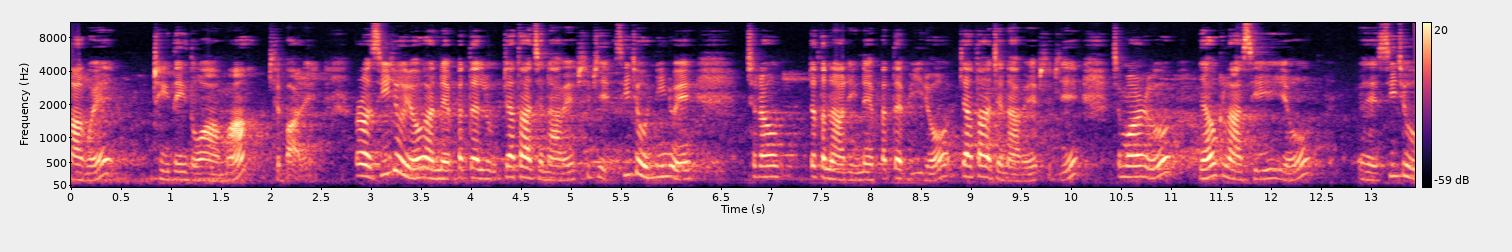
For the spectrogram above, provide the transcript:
ကာကွယ်ထိမ့်သိမ်းသွားမှာဖြစ်ပါတယ်အဲ့တော့စီးကျိုယောဂနဲ့ပတ်သက်လို့ပြသချင်တာပဲဖြစ်ဖြစ်စီးကျိုနှီးနွယ်ခြေထောက်ပြဿနာတွေနဲ့ပတ်သက်ပြီးတော့ပြသချင်တာပဲဖြစ်ဖြစ်ကျမတို့ရောက်ကလာစီယုံအဲစီးကျို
